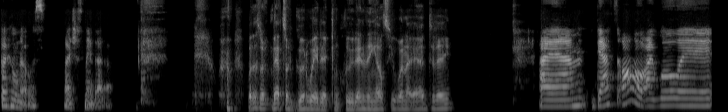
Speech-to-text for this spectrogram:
But who knows? I just made that up. well, that's a, that's a good way to conclude. Anything else you want to add today? Um, that's all. I will. Uh,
